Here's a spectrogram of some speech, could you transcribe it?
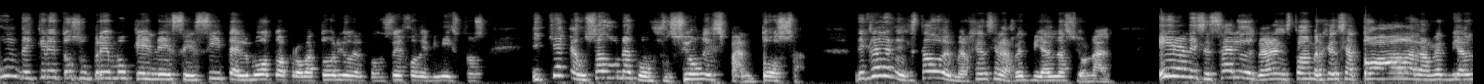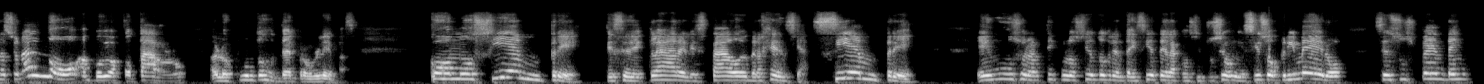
Un decreto supremo que necesita el voto aprobatorio del Consejo de Ministros y que ha causado una confusión espantosa. Declaran en estado de emergencia la red vial nacional. ¿Era necesario declarar en estado de emergencia toda la red vial nacional? No, han podido acotarlo a los puntos hay problemas. Como siempre que se declara el estado de emergencia, siempre en uso el artículo 137 de la Constitución, inciso primero, se suspenden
